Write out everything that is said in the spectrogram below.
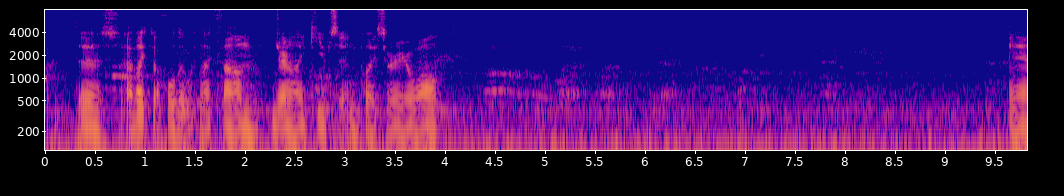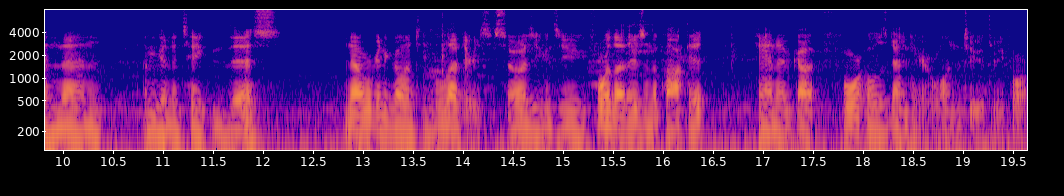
with this. I like to hold it with my thumb. Generally keeps it in place very well. And then I'm going to take this now we're going to go into the leathers. So as you can see, four leathers in the pocket, and I've got four holes down here. One, two, three, four.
